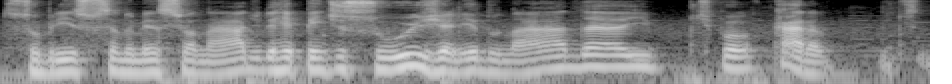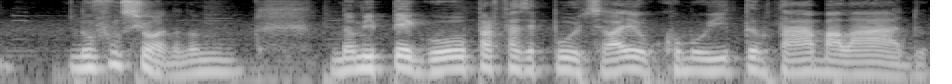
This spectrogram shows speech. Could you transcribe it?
sobre isso sendo mencionado e de repente surge ali do nada e tipo, cara, não funciona, não, não me pegou para fazer putz, olha como o Ethan tá abalado.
